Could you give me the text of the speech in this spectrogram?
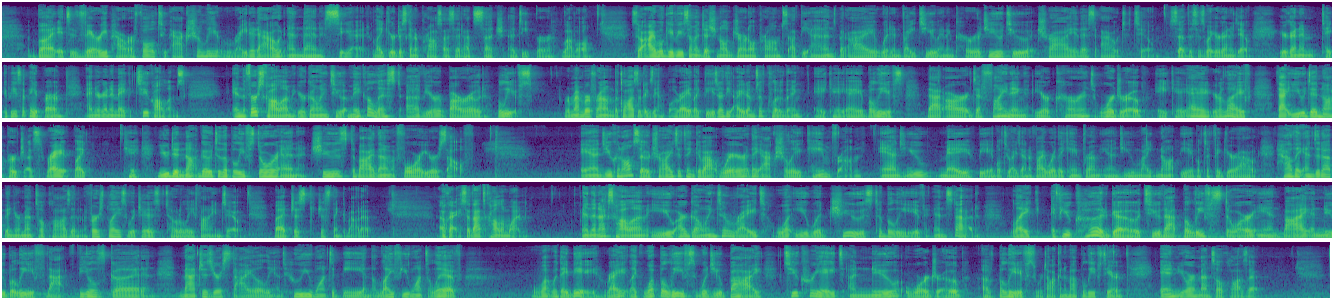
but it's very powerful to actually write it out and then see it. Like you're just going to process it at such a deeper level. So I will give you some additional journal prompts at the end, but I would invite you and encourage you to try this out too. So this is what you're going to do. You're going to take a piece of paper and you're going to make two columns. In the first column, you're going to make a list of your borrowed beliefs. Remember from the closet example, right? Like these are the items of clothing, aka beliefs, that are defining your current wardrobe, aka your life, that you did not purchase, right? Like you did not go to the belief store and choose to buy them for yourself. And you can also try to think about where they actually came from. And you may be able to identify where they came from, and you might not be able to figure out how they ended up in your mental closet in the first place, which is totally fine too. But just just think about it. Okay, so that's column one. In the next column, you are going to write what you would choose to believe instead. Like, if you could go to that belief store and buy a new belief that feels good and matches your style and who you want to be and the life you want to live, what would they be, right? Like, what beliefs would you buy to create a new wardrobe of beliefs? We're talking about beliefs here in your mental closet.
